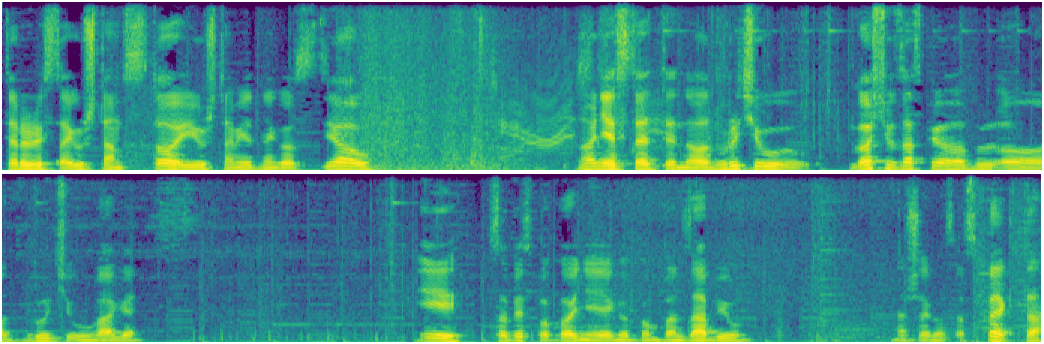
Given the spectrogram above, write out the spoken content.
Terrorysta już tam stoi, już tam jednego zdjął. No niestety, no odwrócił... Gościu zaspiał, odwrócił uwagę. I sobie spokojnie jego kompan zabił naszego suspekta.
